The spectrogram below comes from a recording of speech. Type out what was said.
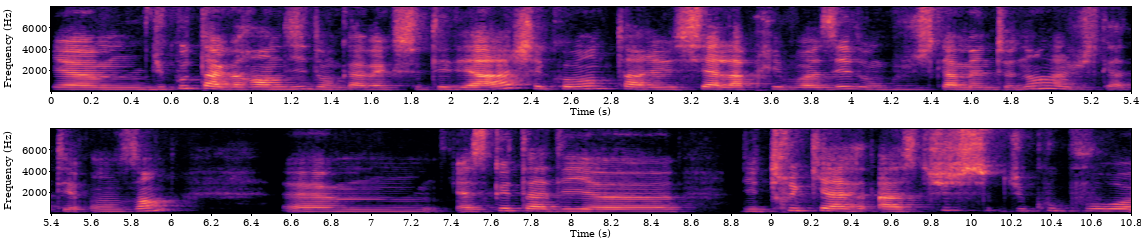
Et, euh, du coup, tu as grandi donc avec ce TDAH et comment tu as réussi à l'apprivoiser donc jusqu'à maintenant, là, jusqu'à tes 11 ans? Euh, est-ce que tu as des, euh, des trucs et astuces du coup pour,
